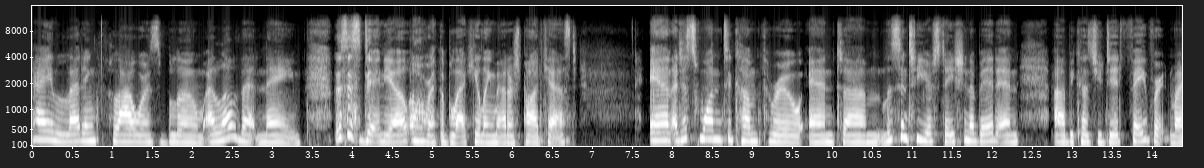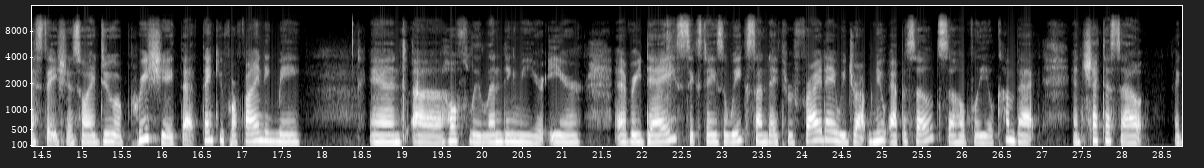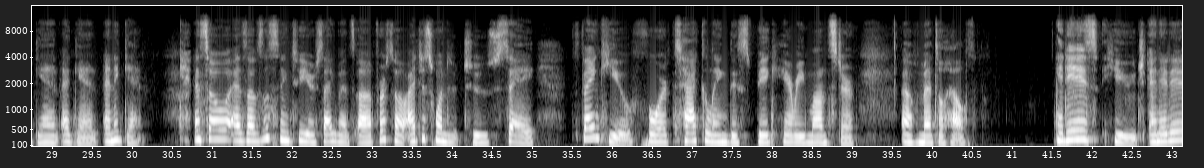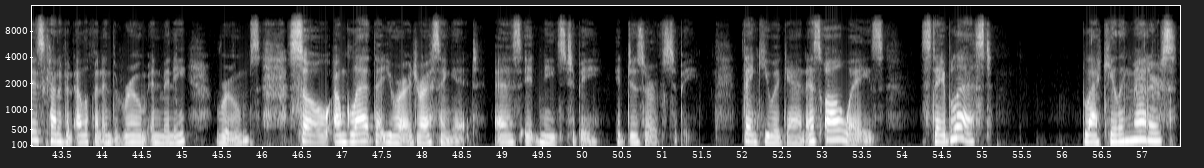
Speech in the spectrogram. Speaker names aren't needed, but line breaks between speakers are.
Hey, letting flowers bloom. I love that name. This is Danielle over at the Black Healing Matters podcast. And I just wanted to come through and um, listen to your station a bit, and uh, because you did favorite my station, so I do appreciate that. Thank you for finding me and uh, hopefully lending me your ear every day, six days a week, Sunday through Friday. We drop new episodes, so hopefully you'll come back and check us out again, again, and again. And so, as I was listening to your segments, uh, first of all, I just wanted to say thank you for tackling this big, hairy monster of mental health. It is huge and it is kind of an elephant in the room in many rooms. So I'm glad that you are addressing it as it needs to be. It deserves to be. Thank you again. As always, stay blessed. Black Healing Matters.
